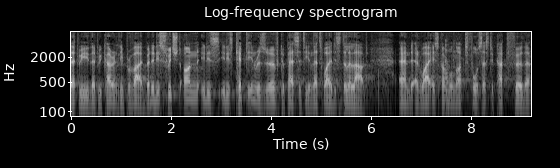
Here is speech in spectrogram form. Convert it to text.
that we, that we currently provide. But it is switched on, it is, it is kept in reserve capacity, and that's why it is still allowed, and, and why Eskom okay. will not force us to cut further.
